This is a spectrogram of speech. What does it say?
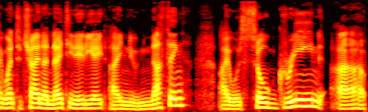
I went to China in 1988, I knew nothing. I was so green. Uh,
